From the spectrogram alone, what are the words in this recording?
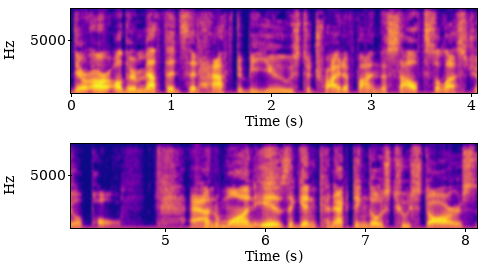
there are other methods that have to be used to try to find the south celestial pole. And one is again connecting those two stars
